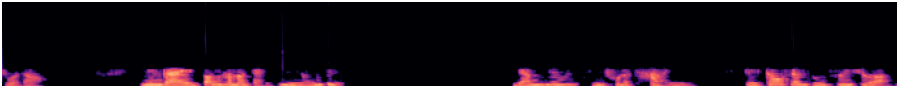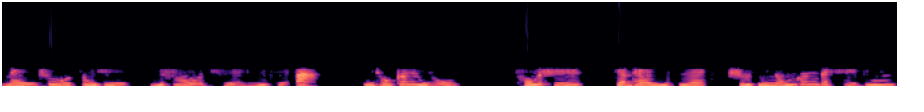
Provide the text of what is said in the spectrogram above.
说道。应该帮他们改进农地。杨英提出了倡议，给高山族村社每处送去一副铁犁铁耙，一头耕牛，同时选配一些熟悉农耕的士兵，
